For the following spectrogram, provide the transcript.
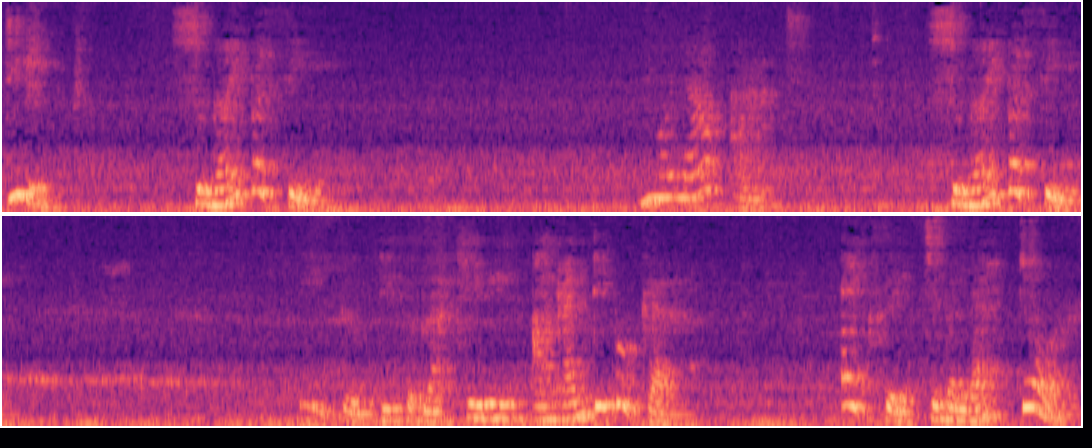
Di Sungai. You are now at Sungai Peti. Pintu di sebelah kiri akan dibuka. Exit to the left door.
